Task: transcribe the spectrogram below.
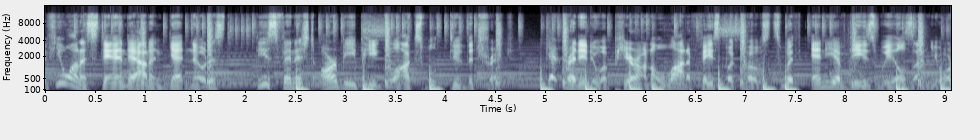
If you want to stand out and get noticed, these finished RBP Glocks will do the trick. Get ready to appear on a lot of Facebook posts with any of these wheels on your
